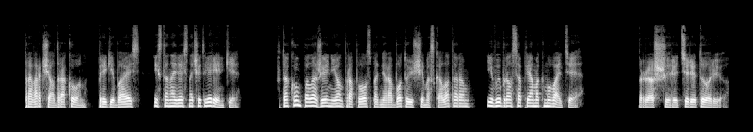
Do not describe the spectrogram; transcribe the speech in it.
Проворчал дракон, пригибаясь и становясь на четвереньки. В таком положении он прополз под неработающим эскалатором и выбрался прямо к Мвальте. Расширить территорию.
